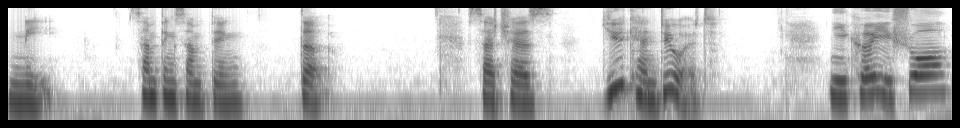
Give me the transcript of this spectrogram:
ni, something something, the, such as you can do it, ”，你可以说“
